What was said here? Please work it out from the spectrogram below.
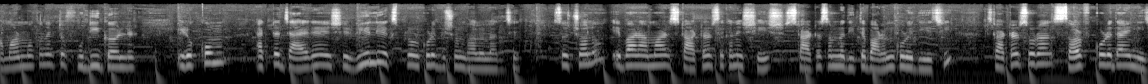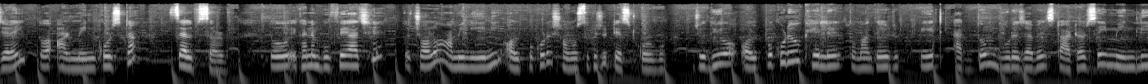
আমার মতন একটা ফুডি গার্লের এরকম একটা জায়গায় এসে রিয়েলি এক্সপ্লোর করে ভীষণ ভালো লাগছে। সো চলো, এবার আমার স্টার্টার্স এখানে শেষ। স্টার্টার্স আমরা দিতে বারণ করে দিয়েছি। স্টার্টার্স ওরা সার্ভ করে দেয় নিজেরাই। তো আর মেন কোর্সটা সেলফ সার্ভ তো এখানে বুফে আছে। তো চলো, আমি নিয়ে নিই। অল্প করে সমস্ত কিছু টেস্ট করব। যদিও অল্প করেও খেলে তোমাদের পেট একদম ভরে যাবে। স্টার্টার্সেই মেনলি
